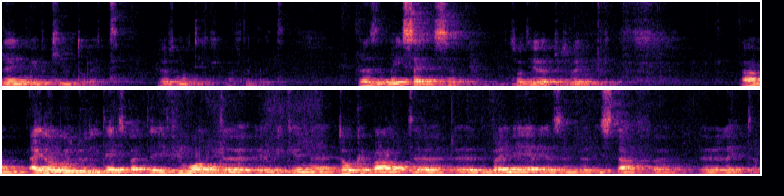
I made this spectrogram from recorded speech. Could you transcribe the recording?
then we've killed Tourette. There's nothing after that. Does it make sense? So the urge is very big. Um, I don't go into details, but uh, if you want, uh, uh we can uh, talk about uh, uh, the brain areas and this stuff later.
